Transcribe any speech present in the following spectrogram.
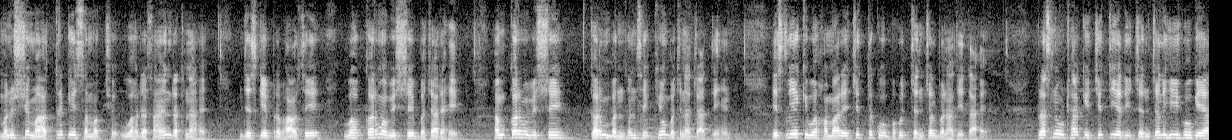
मनुष्य मात्र के समक्ष वह रसायन रखना है, जिसके प्रभाव से वह कर्म विषय बचा रहे। हम कर्म विषय, कर्म बंधन से क्यों बचना चाहते हैं? इसलिए कि वह हमारे चित्त को बहुत चंचल बना देता है। प्रश्न उठा कि चित्त यदि चंचल ही हो गया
